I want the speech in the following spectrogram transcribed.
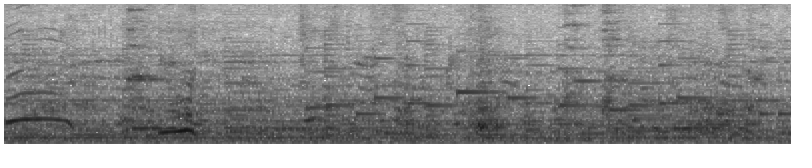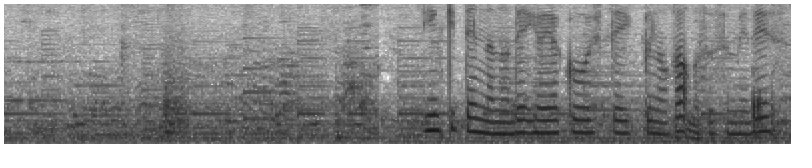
うん。うま人気店なので予約をしていくのがおすすめです。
